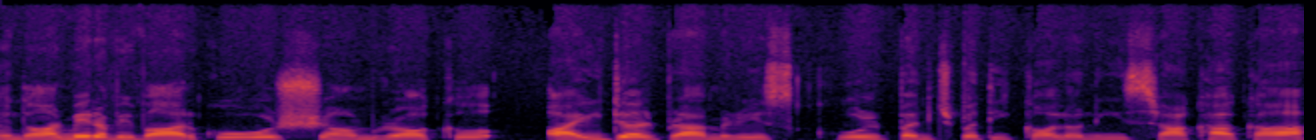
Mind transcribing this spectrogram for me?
इंदौर में रविवार को Shamrock idol primary school Panchvati colony शाखा का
